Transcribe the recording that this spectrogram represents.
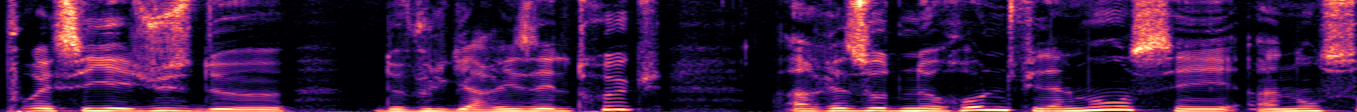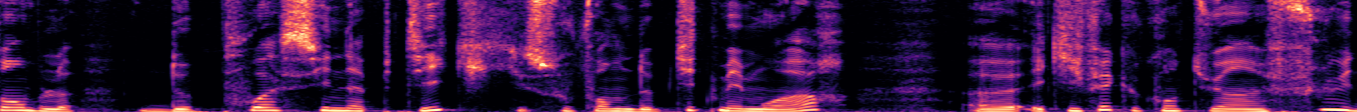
pour essayer juste de, de vulgariser le truc, un réseau de neurones, finalement, c'est un ensemble de poids synaptiques sous forme de petites mémoires euh, et qui fait que quand tu as un flux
